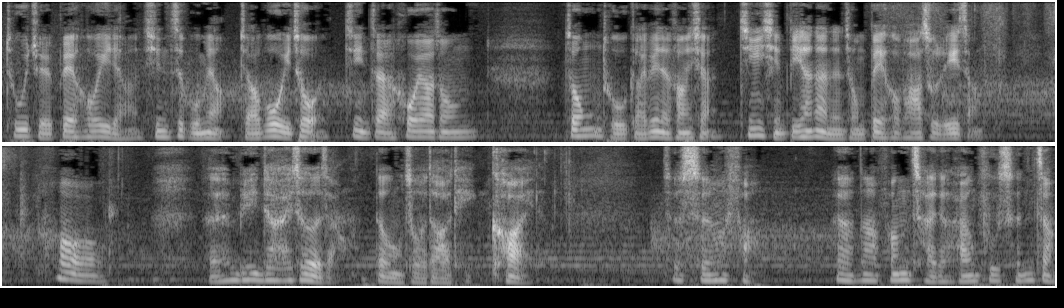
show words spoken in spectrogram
突觉背后一凉，心知不妙，脚步一错，竟在后腰中中途改变了方向，惊醒避开那人从背后发出了一掌。哦，人平太侧掌，动作倒挺快的。这身法，还有那方才的寒服神掌，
